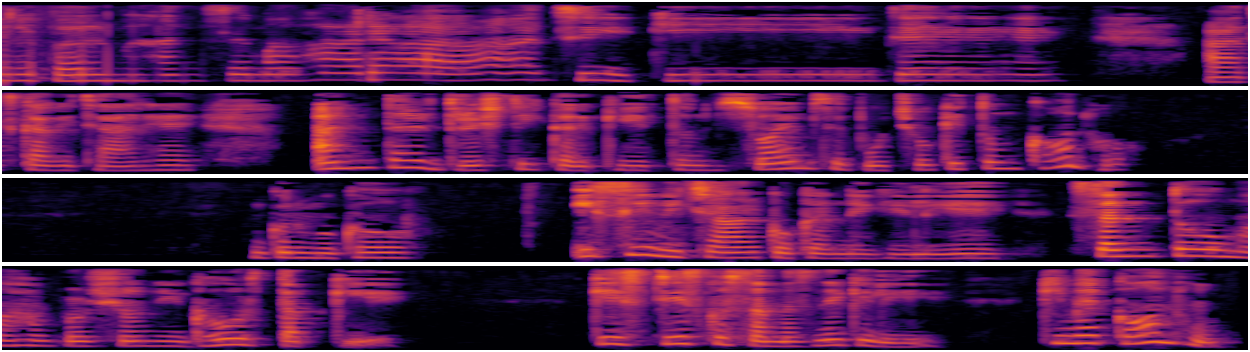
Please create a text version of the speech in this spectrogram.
मेरे परमहंस महाराज की जय। आज का विचार है, अंतर्दृष्टि करके तुम स्वयं से पूछो कि तुम कौन हो। गुरुमुखो, इसी विचार को करने के लिए संतों महापुरुषों ने घोर तप किए कि इस चीज़ को समझने के लिए कि मैं कौन हूँ।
